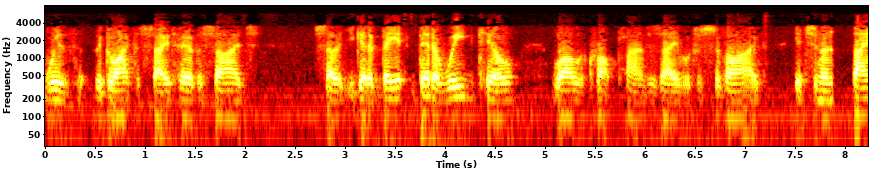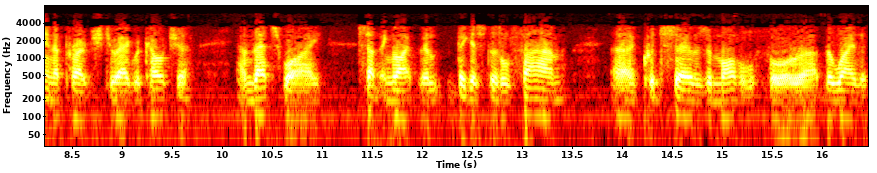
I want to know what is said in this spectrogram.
with the glyphosate herbicides so that you get a better weed kill while the crop plant is able to survive. It's an insane approach to agriculture and that's why something like the biggest little farm uh, could serve as a model for uh, the way that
